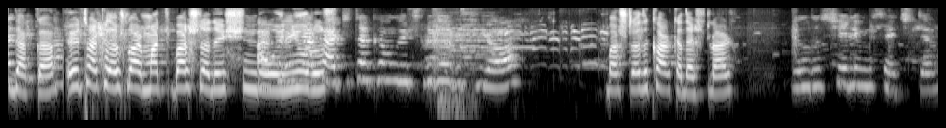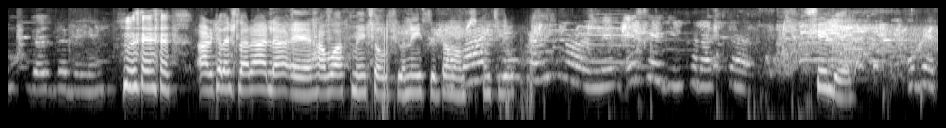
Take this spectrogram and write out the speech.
Bir dakika. Evet arkadaşlar maç başladı. Şimdi Arkadaşlar, oynuyoruz. Karşı takım güçlü gözüküyor. Başladık arkadaşlar. Yıldız Şelim'i seçtim. Göz bebeğim. arkadaşlar hala e, hava atmaya çalışıyor. Neyse tamam ben sıkıntı yok. Benim en sevdiğim karakter. Shelly. Evet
